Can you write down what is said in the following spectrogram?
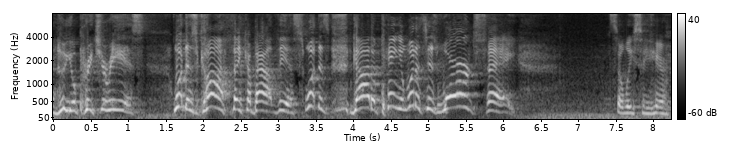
and who your preacher is. What does God think about this? What does God opinion? What does His Word say? So we see here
